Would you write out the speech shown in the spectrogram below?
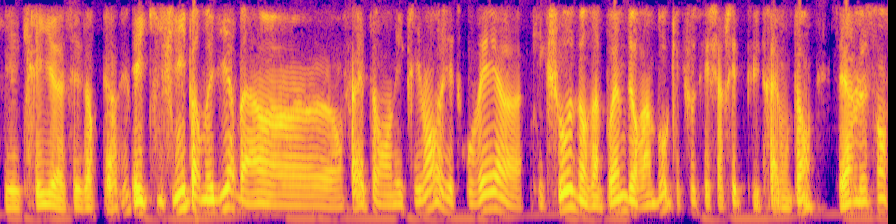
qui écrit euh, ses heures perdues, et qui finit par me dire, ben, euh, en fait, en écrivant, j'ai trouvé euh, quelque chose dans un poème de Rimbaud, quelque chose que j'ai cherché depuis très longtemps, c'est-à-dire le sens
